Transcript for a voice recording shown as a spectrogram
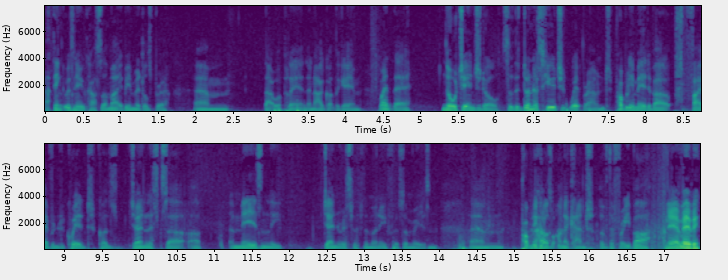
I think it was Newcastle. It might have been Middlesbrough um, that were playing, and I got the game. Went there, no change at all. So they'd done this huge whip round, probably made about five hundred quid because journalists are, are amazingly generous with the money for some reason. Um, probably because on account of the free bar. Yeah, But maybe.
